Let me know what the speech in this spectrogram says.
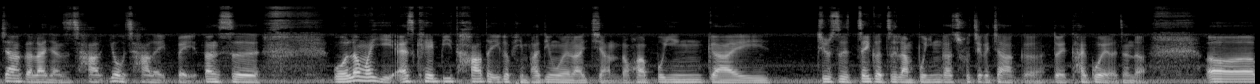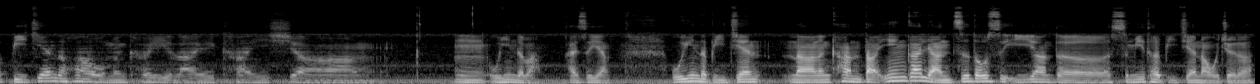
价格来讲是差又差了一倍，但是我认为以 SKB 它的一个品牌定位来讲的话，不应该。就是这个质量不应该出这个价格，对，太贵了，真的。呃，笔尖的话，我们可以来看一下，嗯，无印的吧，还是一样，无印的笔尖，哪能看到应该两只都是一样的史密特笔尖了，我觉得，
